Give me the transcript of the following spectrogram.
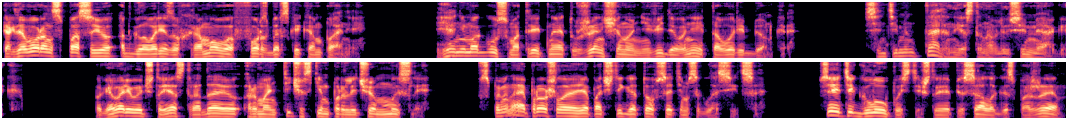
Когда Ворон спас ее от головорезов Хромова в форсбергской компании. Я не могу смотреть на эту женщину, не видя в ней того ребенка. Сентиментален я становлюсь и мягок. Поговаривают, что я страдаю романтическим параличом мысли. Вспоминая прошлое, я почти готов с этим согласиться. Все эти глупости, что я писала госпоже,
